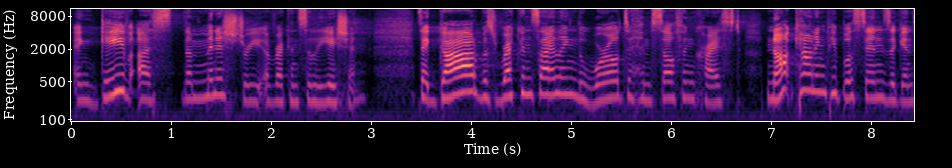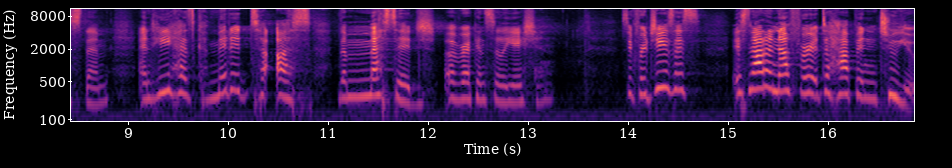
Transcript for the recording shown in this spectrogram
and gave us the ministry of reconciliation that God was reconciling the world to himself in Christ, not counting people's sins against them, and he has committed to us the message of reconciliation. See, for Jesus, it's not enough for it to happen to you.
